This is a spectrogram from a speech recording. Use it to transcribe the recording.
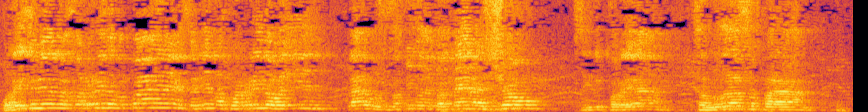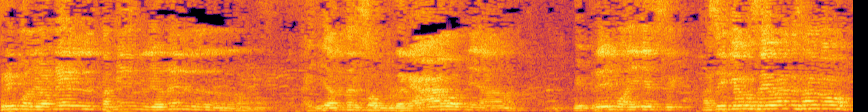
Por ahí se viene la corrida, compadre, se viene la corrida ahí, claro, los amigos de Palmera Show, así que por allá, saludazo para el primo Leonel, también Leonel, ahí anda el sombrerado, mi, mi primo ahí, así, así que vamos a llevarles algo,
